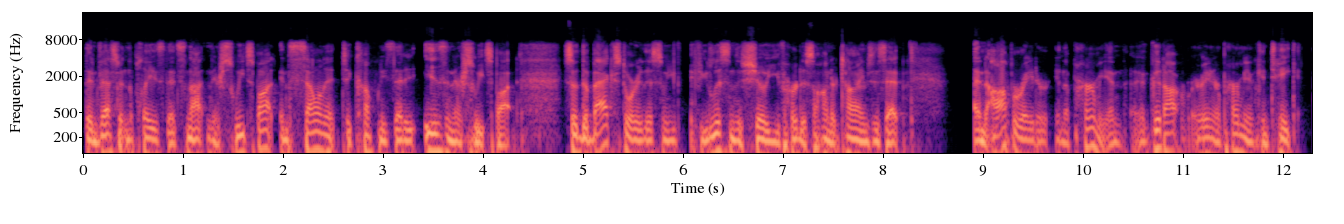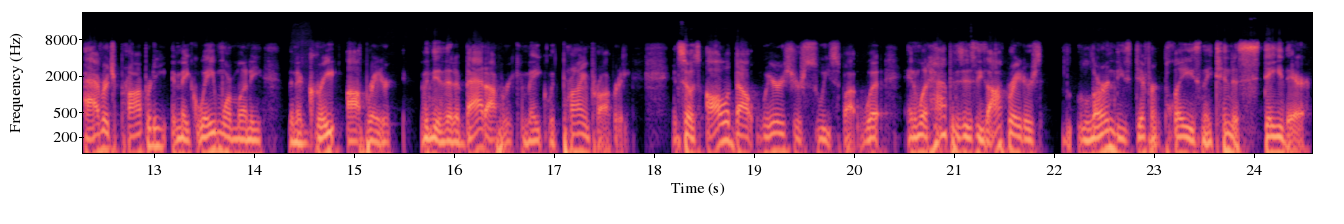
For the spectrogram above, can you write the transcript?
the investment in the plays that's not in their sweet spot, and selling it to companies that it is in their sweet spot. So the backstory of this, if you listen to the show, you've heard this a hundred times, is that an operator in the Permian, a good operator in the Permian can take average property and make way more money than a great operator that a bad operator can make with prime property. And so it's all about where's your sweet spot. What and what happens is these operators learn these different plays and they tend to stay there.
